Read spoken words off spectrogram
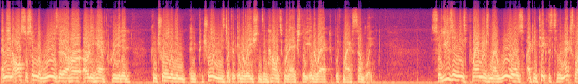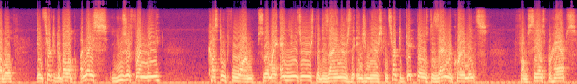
and then also some of the rules that I already have created controlling and, and, controlling these different iterations and how it's going to actually interact with my assembly. So using these parameters and my rules, I can take this to the next level and start to develop a nice user-friendly custom form so that my end users, the designers, the engineers can start to get those design requirements from sales perhaps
